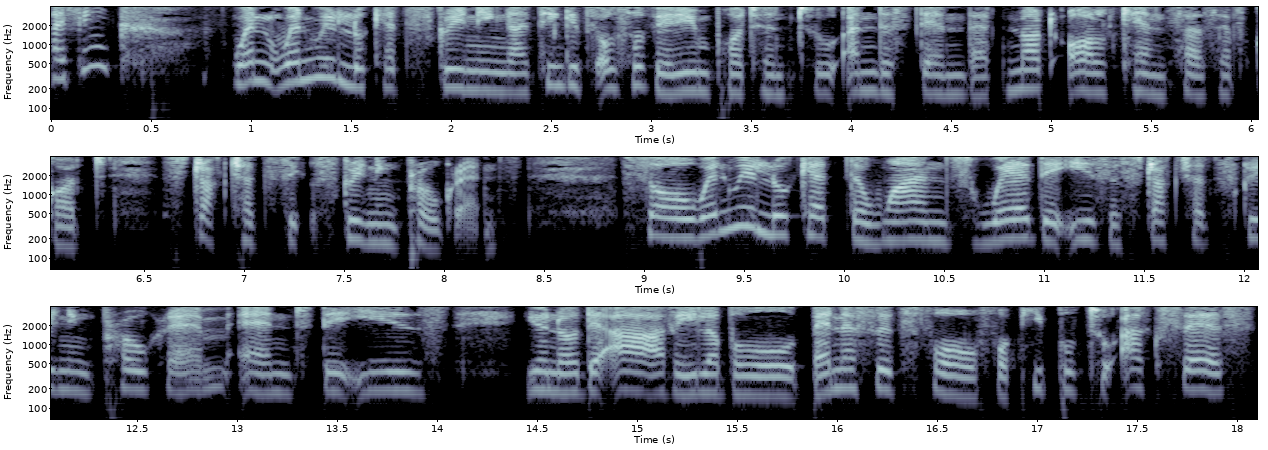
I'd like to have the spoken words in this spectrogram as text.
I think when when we look at screening, I think it's also very important to understand that not all cancers have got structured screening programs. So when we look at the ones where there is a structured screening program and there is, you know, there are available benefits for for people to access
